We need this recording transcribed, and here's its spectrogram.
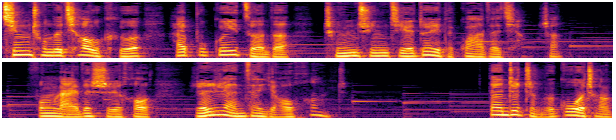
青虫的壳壳还不规则的成群结队的挂在墙上，风来的时候仍然在摇晃着。但这整个过程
